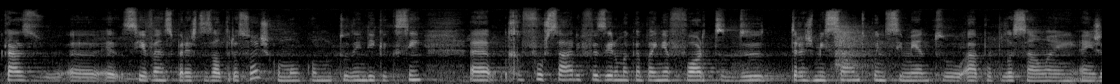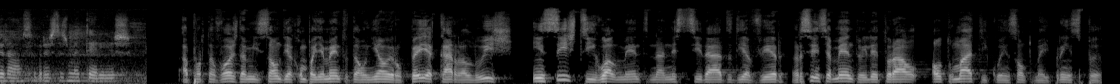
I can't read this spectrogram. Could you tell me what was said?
caso uh, se avance para estas alterações, como, como tudo indica que sim, uh, reforçar e fazer uma campanha forte de transmissão de conhecimento à população em, em geral sobre estas matérias. A porta-voz da missão de acompanhamento da União Europeia, Carla Luiz, insiste igualmente na necessidade de haver recenseamento eleitoral automático em São Tomé e Príncipe.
